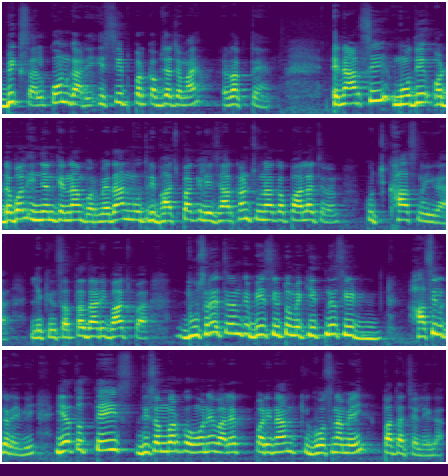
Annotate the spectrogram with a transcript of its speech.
बिक्सल कौन गाड़ी इस सीट पर कब्जा जमाए रखते हैं? एनआरसी, मोदी और डबल इंजन के नाम पर मैदान में उतरी भाजपा के लिए झारखंड चुनाव का पहला चरण कुछ खास नहीं रहा, लेकिन सत्ताधारी भाजपा दूसरे चरण के 20 सीटों में कितने सीट हासिल करेगी, यह तो 23 दिसंबर को होने वाले परिणाम की घोषणा में ही पता चलेगा।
